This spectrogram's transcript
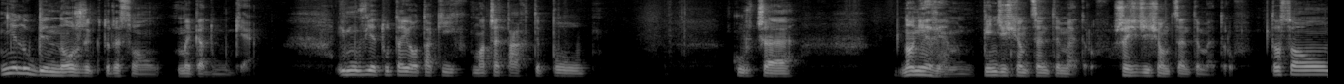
nie lubię noży, które są mega długie. I mówię tutaj o takich maczetach typu kurczę, no nie wiem, 50 cm, 60 cm. To są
